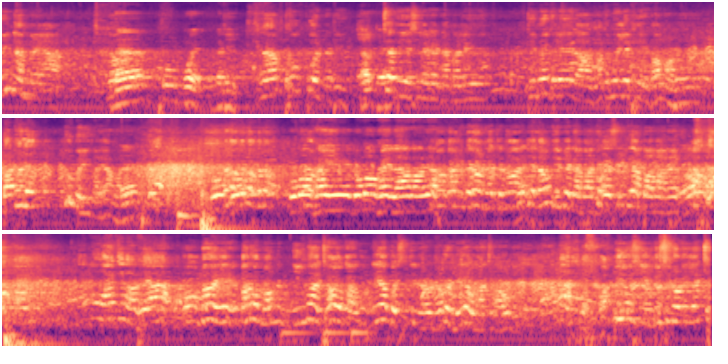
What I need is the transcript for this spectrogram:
မီးနာမည်ကနန်းဖူးပွင့်တတိနာဖုတ်ပွင့်တည်းချက်တည်းရှိတဲ့နာမည်လေးဒီမိကလေးကငါသမီးလေးဖြစ်ကောင်းပါဘူးဘာလို့လဲသူ့မိန်းမရမှာအဲလေကိုကို ကိုတော့ကတော့ကိုမောင်ခိုင်ရေကိုမောင်ခိုင်လာပါဗျာတော့ကတော့ကျွန်တော်ပြည့်လုံးပြည့်ပြတာပါတကယ်စီးရပါပါလေကိုဝမ်းကြည့်ပါဗျာဟောမရေဘာလို့မောင်ညီမ6ကခုတယောက်ပဲစီးတယ်တော့တော့၄ယောက်လာချအောင်ပြီးလို့ရှိရင်လူစတော်တွေလက်ချ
